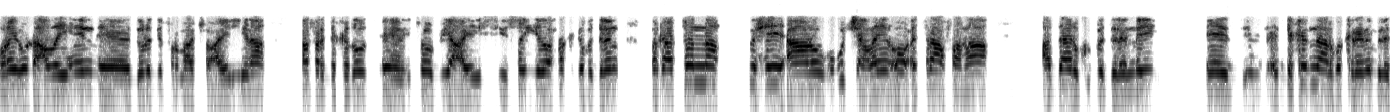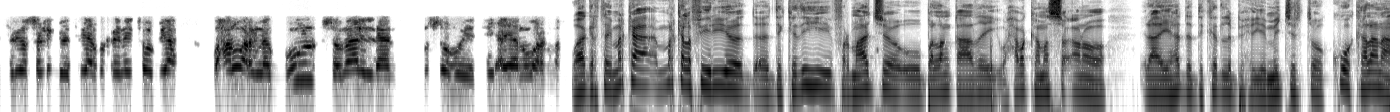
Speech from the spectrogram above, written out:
Horay u dhacday in dowladdii farmaajo ay iyana afar dekedood etoobiya ay siisay iyadoo waxba kaga bedelan marka tanna wixii aanu ugu jeclayn oo ictiraaf ahaa haddaanu ku bedelanay dekedna aanu ka karaynay military oo saldhig military aanu ka karaynay etoobiya waxaan u aragnaa guul somaliland u soo hooyatay ayaan u aragnaa. Waa gartay. Marka marka la fiiriyo dekedihii farmaajo uu ballan qaaday waxba kama soconoo ilaa iyo hadda deked la bixiyo ma jirto. Kuwa kalena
